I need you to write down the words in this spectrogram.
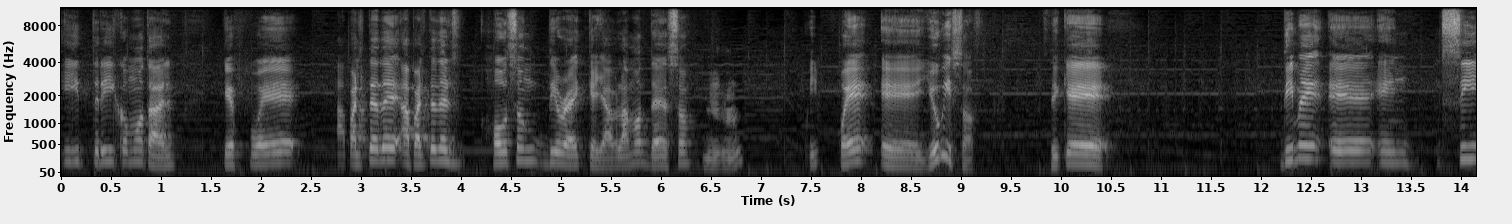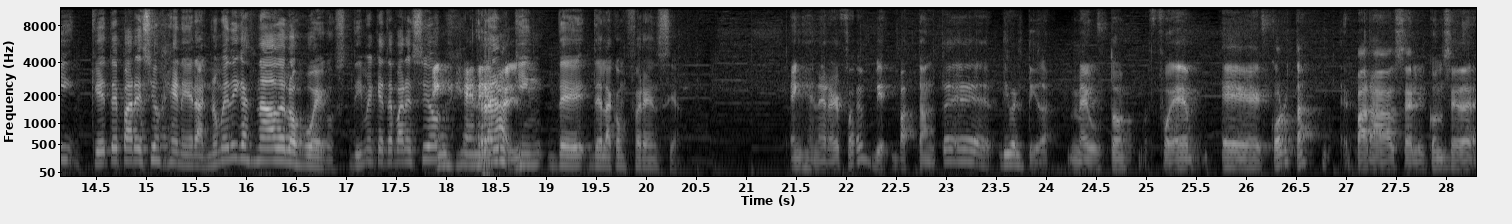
E3 como tal. Que fue, aparte, de, aparte del Wholesome Direct, que ya hablamos de eso, fue eh, Ubisoft. Así que dime eh, en sí qué te pareció en general. No me digas nada de los juegos. Dime qué te pareció En general. ranking de, de la conferencia. en general fue bastante divertida. Me gustó. Fue eh, corta para ser consider-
